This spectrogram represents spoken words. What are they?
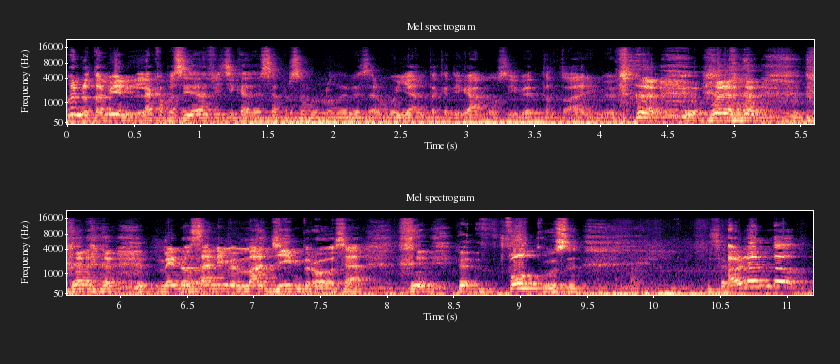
Bueno, también la capacidad física de esa persona no debe ser muy alta, que digamos, y ve tanto anime. Menos anime, más gym, bro. O sea, focus. Hablando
